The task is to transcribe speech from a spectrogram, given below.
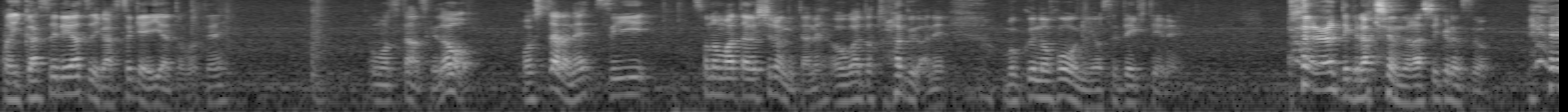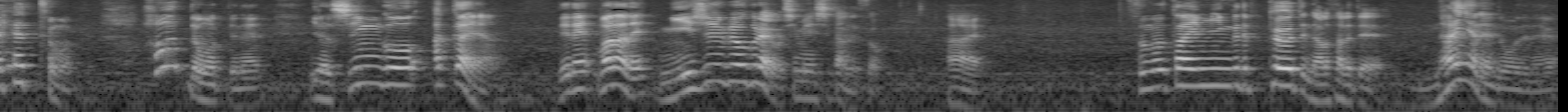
まあ、行かせるやつ行かせときゃいいやと思ってね。思ってたんですけどそしたらね次そのまた後ろ見たね大型トラックがね僕の方に寄せてきてねプーってクラクション鳴らしてくるんですよ。えっと思って。はあって思ってね。いや信号赤やん。でねまだね20秒ぐらいを示してたんですよ。はい。そのタイミングでプーって鳴らされてなんやねんと思ってね。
